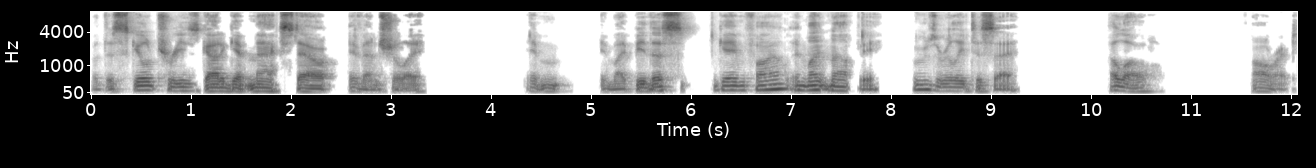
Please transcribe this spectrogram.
But the skill tree's got to get maxed out eventually. It it might be this game file, it might not be. Who's really to say? Hello. All right.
